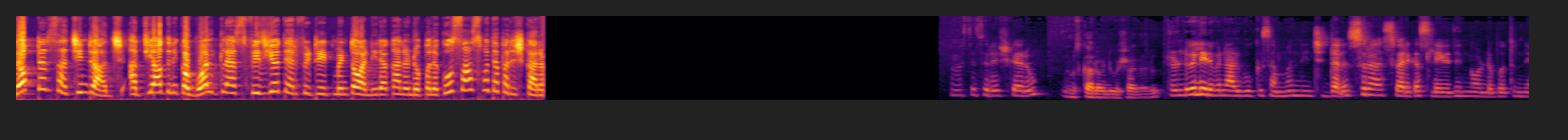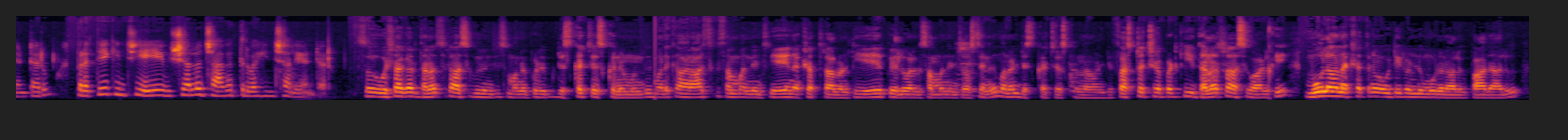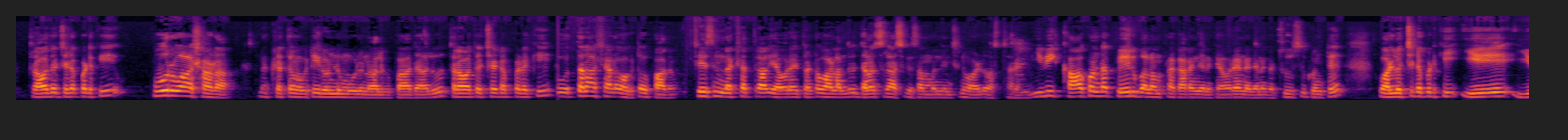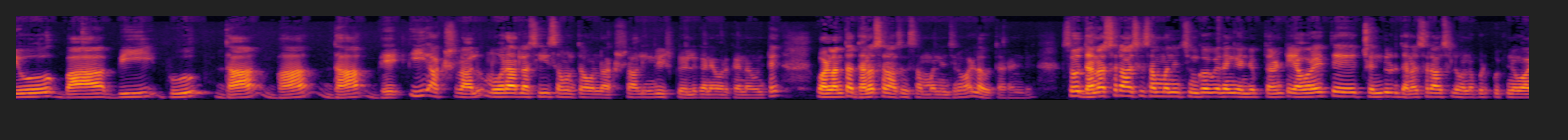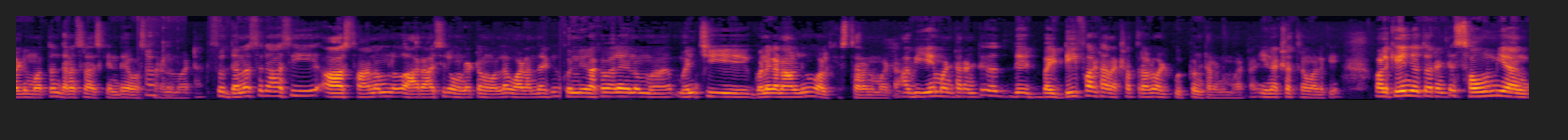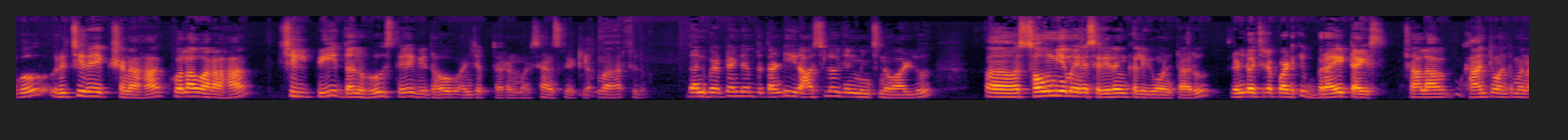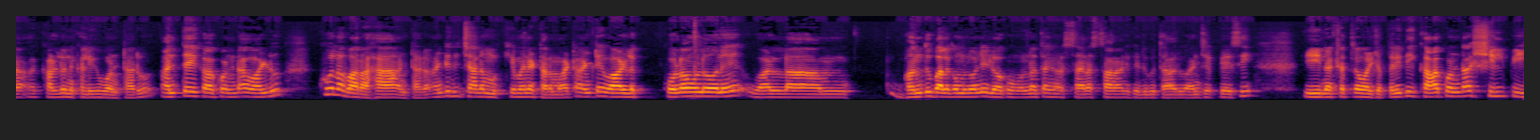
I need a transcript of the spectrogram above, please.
Doctor Sachin Raj అత్యాధునిక world class physiotherapy ట్రీట్మెంట్తో అన్ని రకాల నొప్పులకు శాశ్వత పరిష్కారం. నమస్తే సురేష్ గారు. నమస్కారం అండి ఉషా గారు. రెండు వేల ఇరవై నాలుగుకు సంబంధించి ధనుస్సు రాశి వారికి అసలు ఏ విధంగా ఉండబోతుంది అంటారు? ప్రత్యేకించి ఏ ఏ విషయాల్లో జాగ్రత్తలు వహించాలి అంటారు? సో ఉషా గారు ధనుసు రాశి గురించి మనం ఇప్పుడు డిస్కస్ చేసుకునే ముందు మనకి ఆ రాశికి సంబంధించి ఏ నక్షత్రాలు ఉంటాయి ఏ పేర్లు వాళ్ళకి సంబంధించి వస్తాయి అనేది మనం డిస్కస్ చేసుకున్నామండి ఫస్ట్ వచ్చేటప్పటికి ధనుసు రాశి వాళ్ళకి మూల నక్షత్రం ఒకటి రెండు మూడు నాలుగు పాదాలు. తర్వాత వచ్చేటప్పటికి పూర్వాషాఢ నక్షత్రం ఒకటి రెండు మూడు నాలుగు పాదాలు. తర్వాత వచ్చేటప్పటికి ఉత్తరాషాఢ ఒకటో పాదం. చేసిన నక్షత్రాలు ఎవరైతే ఉంటే వాళ్ళందరూ ధనుసు రాశికి సంబంధించిన వాళ్ళు వస్తారండి. ఇవి కాకుండా పేరు బలం ప్రకారం కనుక ఎవరైనా కనుక చూసుకుంటే వాళ్ళు వచ్చేటప్పటికి ఏ యో బా బి భూ దా బా దా భే. ఈ అక్షరాలు మోరార్ల సి సౌండ్తో ఉన్న అక్షరాలు ఇంగ్లీష్ పేర్లు కానీ ఎవరికైనా ఉంటే వాళ్ళంతా ధనుసు రాశికి సంబంధించిన వాళ్ళు అవుతారండి. సో ధనుసు రాశికి సంబంధించి ఇంకో విధంగా ఏం చెప్తారంటే ఎవరైతే చంద్రుడు ధనుసు రాశిలో ఉన్నప్పుడు పుట్టిన వాళ్ళు మొత్తం ధనుసు రాశి కిందే వస్తారనమాట సో ధనుసు రాశి ఆ స్థానంలో ఆ రాశిలో ఉండటం వల్ల వాళ్ళందరికీ కొన్ని రకమైన మ- మంచి గుణగణాలను వాళ్ళకి ఇస్తారనమాట అవి ఏమంటారంటే బై డిఫాల్ట్ ఆ నక్షత్రాలు వాళ్ళు పుట్టుంటారనమాట ఈ నక్షత్రం వాళ్ళకి. వాళ్ళకి ఏం చెబుతారంటే సౌమ్యాంగు రుచిరేక్షణ కులవరహ శిల్పి ధనుహు స్తే విధౌ అని చెప్తారనమాట సాంస్క్రిట్లో మహర్షులు. దాన్ని బట్టి అంటే ఈ రాశిలో జన్మించిన వాళ్ళు సౌమ్యమైన శరీరం కలిగి ఉంటారు. రెండు వచ్చేటప్పటికి బ్రైట్ ఐస్ చాలా కాంతివంతమైన కళ్ళుని కలిగి ఉంటారు. అంతేకాకుండా వాళ్ళు కులవరహ అంటారు. అంటే ఇది చాలా ముఖ్యమైన టర్మ్ అంటే. వాళ్ళ కులంలోనే వాళ్ళ బంధు బలగంలోనే లోకం ఉన్నతంగా స్థాన స్థానానికి ఎదుగుతారు అని చెప్పేసి ఈ నక్షత్రం వాళ్ళు చెప్తారు. ఇది కాకుండా శిల్పి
